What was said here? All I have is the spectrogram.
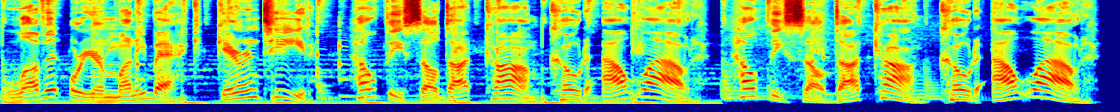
Love it or your money back. Guaranteed. Healthycell.com code OUTLOUD. Healthycell.com code OUTLOUD.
